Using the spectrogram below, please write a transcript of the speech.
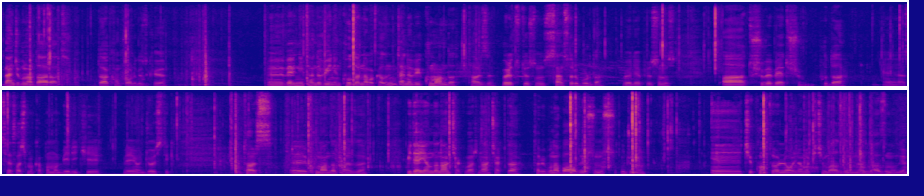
Bence bunlar daha rahat. Daha konforlu gözüküyor. E, ve Nintendo Wii'nin kollarına bakalım. Nintendo Wii kumanda tarzı. Böyle tutuyorsunuz. Sensörü burada. Böyle yapıyorsunuz. A tuşu ve B tuşu burada. E, ses açma kapama 1 2 ve joystick. Tarz e, kumanda tarzı. Bir de yanında nunchuck var. Nunchuck da tabi buna bağlıyorsunuz ucunu. Ee, çift kontrollü oynamak için bazı oyunlar lazım oluyor.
